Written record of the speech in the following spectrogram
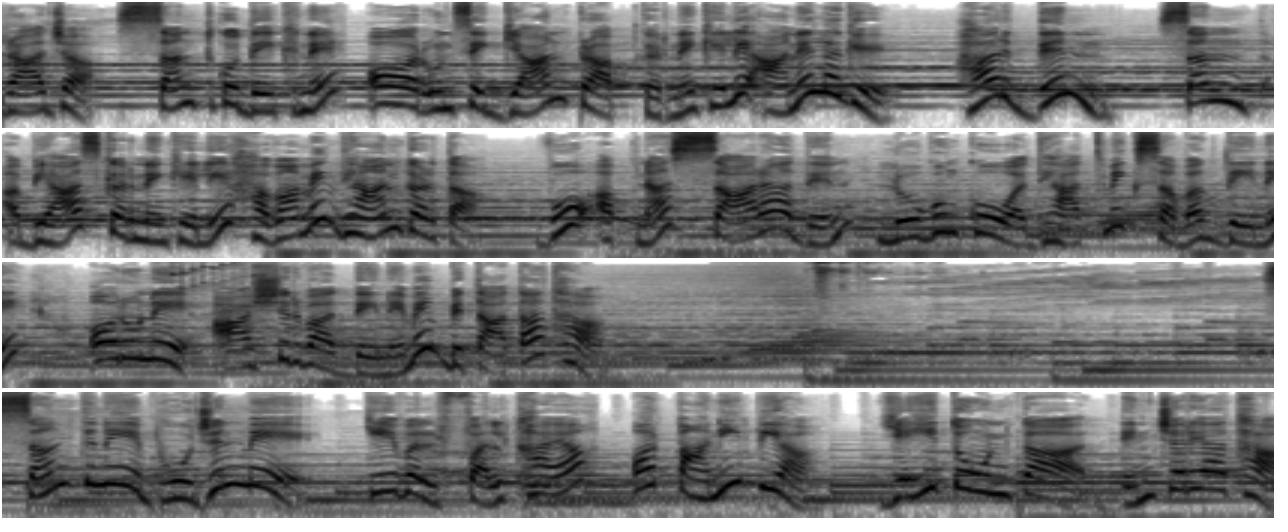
राजा संत को देखने और उनसे ज्ञान प्राप्त करने के लिए आने लगे। हर दिन संत अभ्यास करने के लिए हवा में ध्यान करता। वो अपना सारा दिन लोगों को आध्यात्मिक सबक देने और उन्हें आशीर्वाद देने में बिताता था। संत ने भोजन में केवल फल खाया और पानी पिया, यही तो उनका दिनचर्या था।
